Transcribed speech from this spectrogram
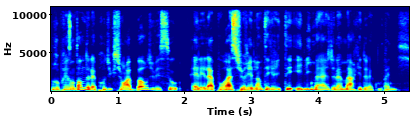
Représentante de la production à bord du vaisseau, elle est là pour assurer l'intégrité et l'image de la marque et de la compagnie.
